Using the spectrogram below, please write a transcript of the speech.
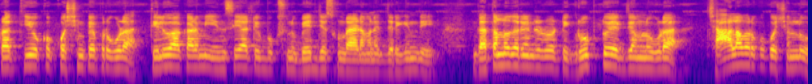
ప్రతి ఒక్క క్వశ్చన్ పేపర్ కూడా తెలుగు అకాడమీ ఎన్సీఆర్టీ బుక్స్ను బేస్ చేసుకుని రాయడం అనేది జరిగింది. గతంలో జరిగినటువంటి గ్రూప్ టూ ఎగ్జామ్లో కూడా చాలా వరకు క్వశ్చన్లు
